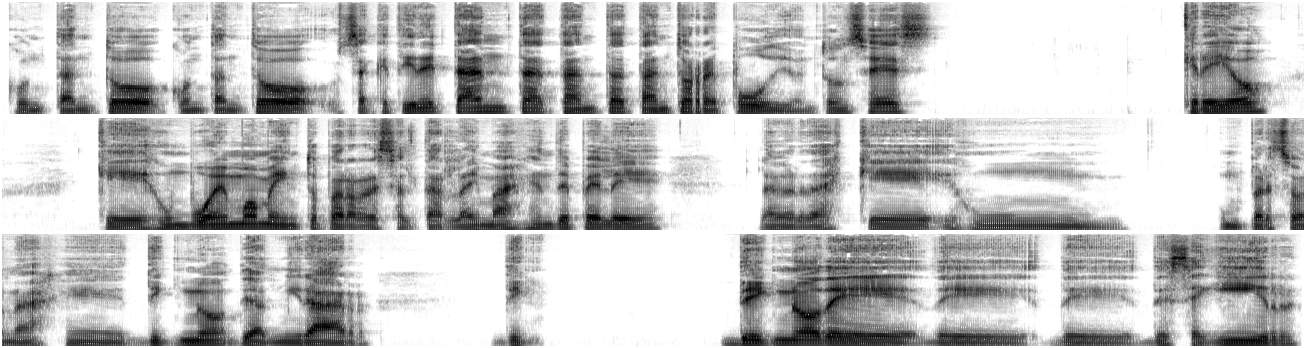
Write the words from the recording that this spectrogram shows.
con tanto, con tanto, o sea, que tiene tanta, tanta, tanto repudio. Entonces, creo que es un buen momento para resaltar la imagen de Pelé. La verdad es que es un, un personaje digno de admirar, digno de, de, de, seguir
